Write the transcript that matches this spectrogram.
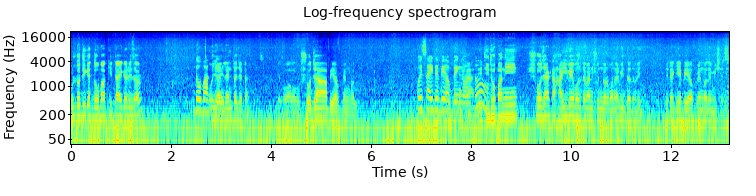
উল্টো দিকে দোবাকি টাইগার রিজার্ভ দোবাকি। ওই আইল্যান্ডটা যেটা এবং সোজা বে অফ বেঙ্গল ওই সাইডে বে অফ বেঙ্গল তো? মেথিধোপানি সোজা একটা হাইওয়ে বলতে পারেন সুন্দরবনের বিদ্যাধরী যেটা গিয়ে বে অফ বেঙ্গলে মিশেছে।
